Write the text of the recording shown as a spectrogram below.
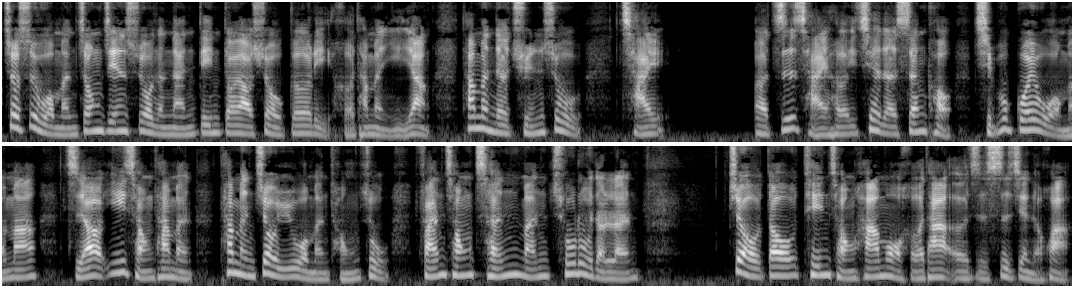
就是我们中间所有的男丁都要受割礼，和他们一样。他们的群数才、呃资财和一切的牲口，岂不归我们吗？只要依从他们，他们就与我们同住。凡从城门出入的人，就都听从哈莫和他儿子事件的话。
